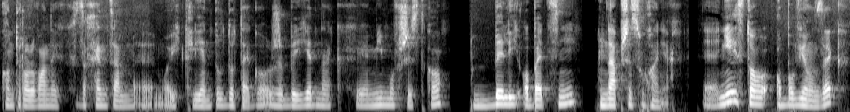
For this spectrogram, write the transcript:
kontrolowanych, zachęcam y, moich klientów do tego, żeby jednak y, mimo wszystko byli obecni na przesłuchaniach. Nie jest to obowiązek,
